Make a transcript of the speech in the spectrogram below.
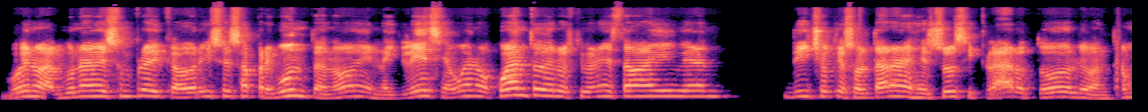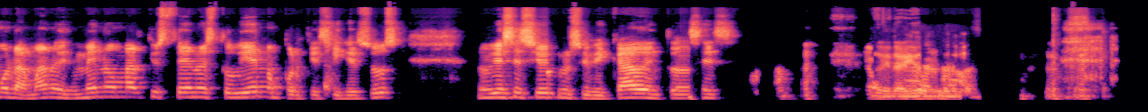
Bueno, alguna vez un predicador hizo esa pregunta, ¿no? En la iglesia, bueno, ¿cuántos de los que hubieran estado ahí hubieran dicho que soltaran a Jesús? Y claro, todos levantamos la mano y menos mal que ustedes no estuvieron, porque si Jesús no hubiese sido crucificado, entonces...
